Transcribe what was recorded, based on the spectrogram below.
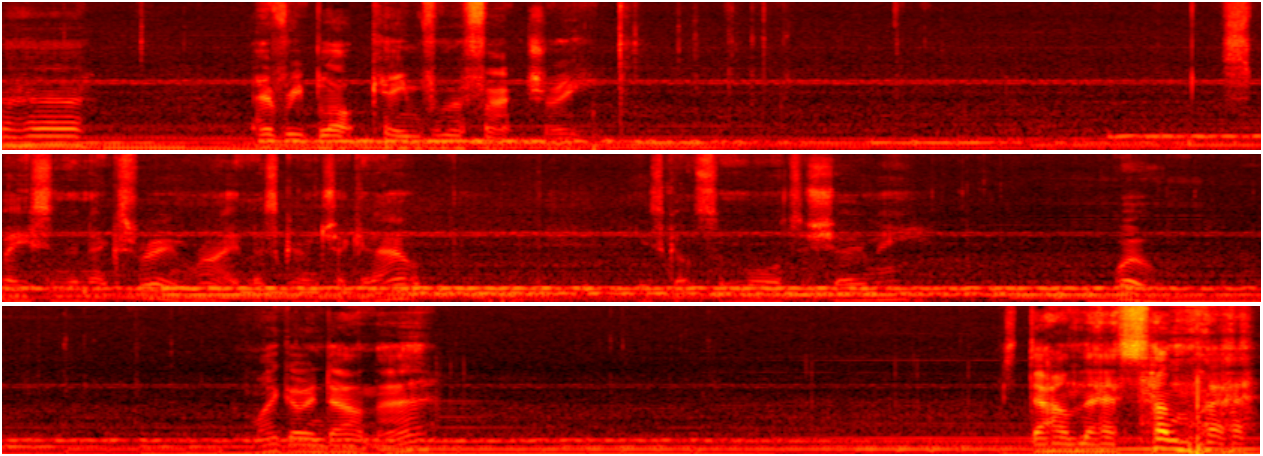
uh, every block came from a factory. Space in the next room. Right, let's go and check it out. He's got some more to show me. Whoa. Am I going down there? It's down there somewhere.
